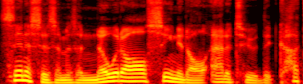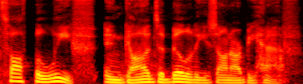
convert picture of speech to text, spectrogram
Cynicism is a know it all, seen it all attitude that cuts off belief in God's abilities on our behalf.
